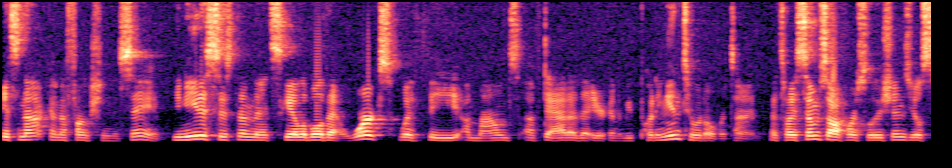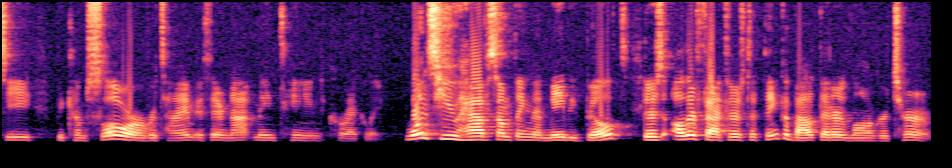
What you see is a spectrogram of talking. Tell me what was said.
it's not going to function the same. You need a system that's scalable that works with the amounts of data that you're going to be putting into it over time. That's why some software solutions you'll see become slower over time if they're not maintained correctly. Once you have something that may be built, there's other factors to think about that are longer term.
